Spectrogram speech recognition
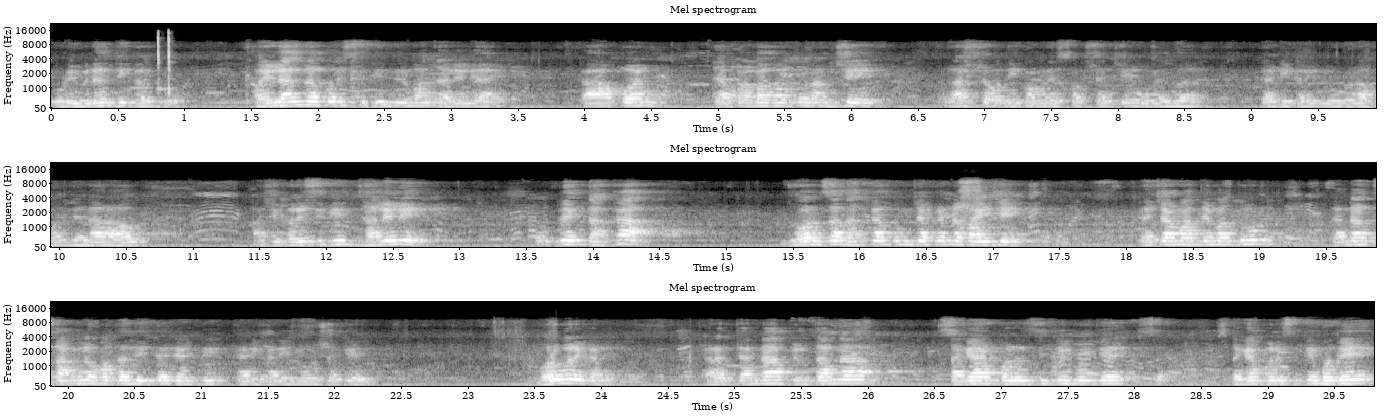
एवढी विनंती करतो. पहिल्यांदा परिस्थिती निर्माण झालेली आहे. का आपण त्या प्रभागातून आमचे राष्ट्रवादी काँग्रेस पक्षाचे उमेदवार त्या ठिकाणी निवडून आपण देणार आहोत? अशी परिस्थिती झालेली आहे. परंतु एक धक्का जोरचा धक्का तुमच्याकडनं पाहिजे. त्याच्या माध्यमातून त्यांना चांगलं मताधिक्य त्या त्या ठिकाणी मिळू शकेल. बरोबर आहे का नाही? कारण त्यांना फिरताना सगळ्या परिस्थिती म्हणजे स- सगळ्या परिस्थितीमध्ये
